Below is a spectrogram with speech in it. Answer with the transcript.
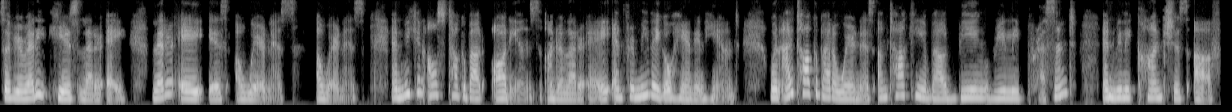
So if you're ready, here's letter A. Letter A is awareness awareness. And we can also talk about audience under letter A. And for me, they go hand in hand. When I talk about awareness, I'm talking about being really present and really conscious of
